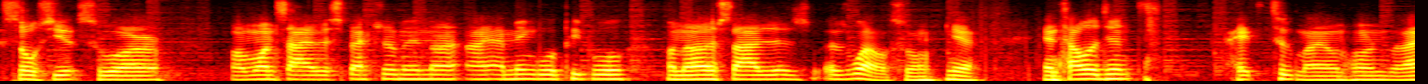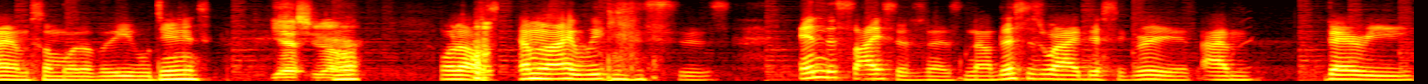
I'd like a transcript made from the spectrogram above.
associates who are on one side of the spectrum, and I, I mingle with people on the other side as as well. So yeah, intelligence. I hate to toot my own horn, but I am somewhat of an evil genius. Yes, you are. What else? Gemini weaknesses. Indecisiveness. Now, this is where I disagree. I'm very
